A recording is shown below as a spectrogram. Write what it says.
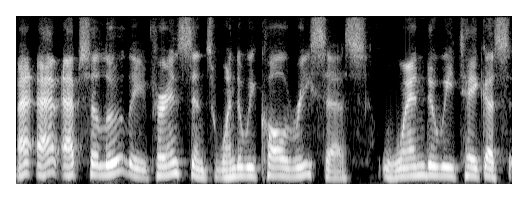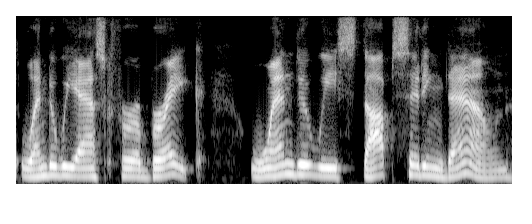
absolutely. For instance, when do we call recess? When do we take us? When do we ask for a break? When do we stop sitting down?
